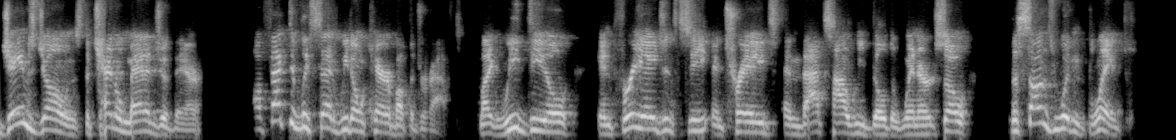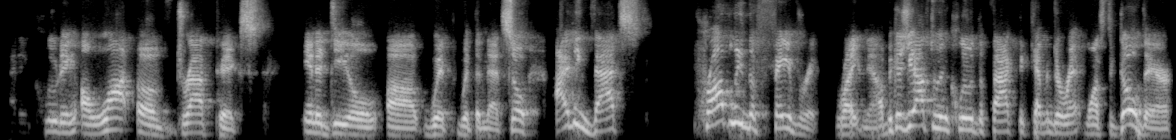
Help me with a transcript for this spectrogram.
James Jones, the general manager there, effectively said, We don't care about the draft. Like we deal in free agency and trades, and that's how we build a winner. So the Suns wouldn't blink including a lot of draft picks in a deal uh, with with the Nets. So I think that's probably the favorite right now because you have to include the fact that Kevin Durant wants to go there.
